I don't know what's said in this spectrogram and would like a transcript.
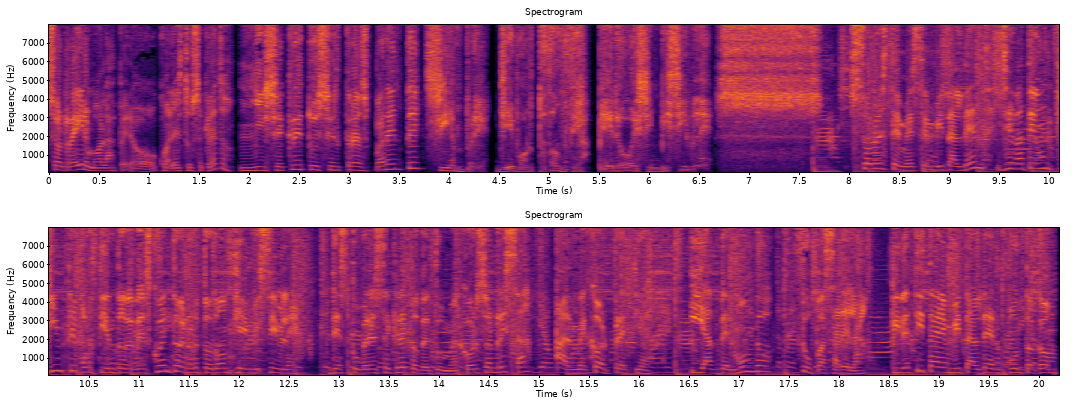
Sonreír mola, pero ¿cuál es tu secreto? Mi secreto es ser transparente siempre. Llevo ortodoncia, pero es invisible. Solo este mes en Vitaldent, llévate un 15% de descuento en ortodoncia invisible. Descubre el secreto de tu mejor sonrisa al mejor precio. Y haz del mundo tu pasarela. Pide cita en vitaldent.com.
